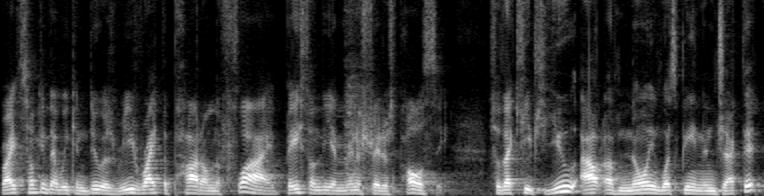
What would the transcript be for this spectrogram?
right? Something that we can do is rewrite the pod on the fly based on the administrator's policy. So that keeps you out of knowing what's being injected.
